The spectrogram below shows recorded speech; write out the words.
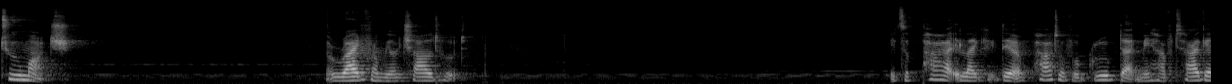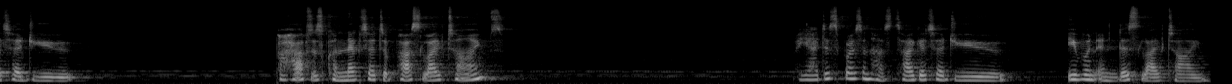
too much right from your childhood. It's a part, like they're a part of a group that may have targeted you. Perhaps it's connected to past lifetimes. yeah, this person has targeted you even in this lifetime.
